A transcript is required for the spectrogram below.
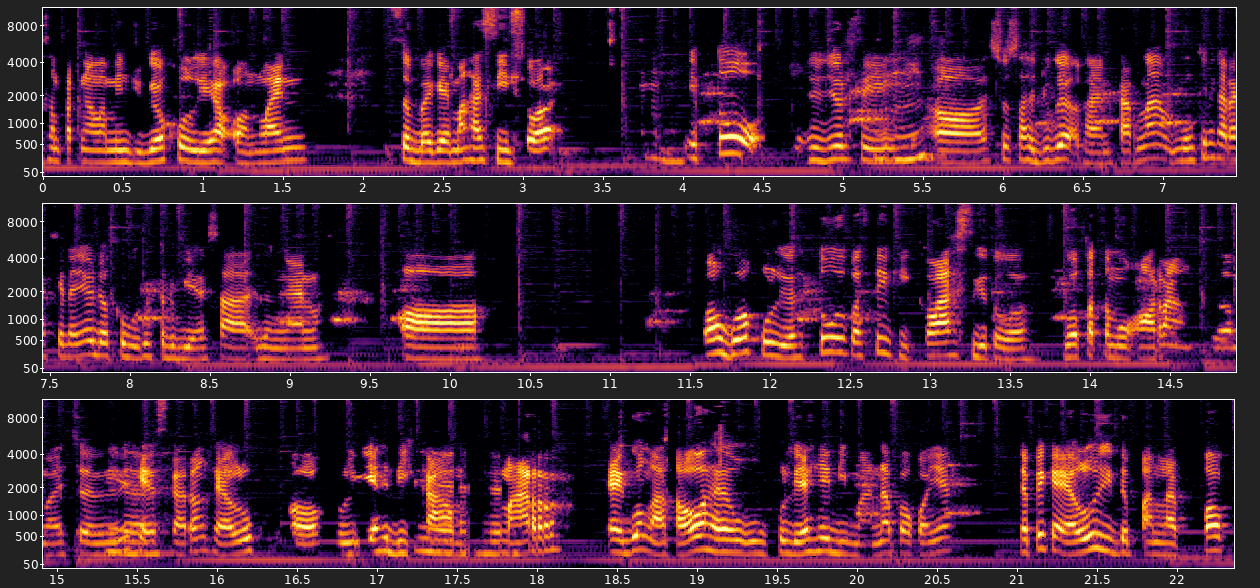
sempat ngalamin juga kuliah online sebagai mahasiswa hmm. itu jujur sih hmm. uh, susah juga kan karena mungkin karena kitanya udah keburu terbiasa dengan uh, oh gue kuliah tuh pasti di kelas gitu loh gue ketemu orang segala macam yeah. ini iya. kayak sekarang kayak lu uh, kuliah di iya, kamar yeah. eh gue nggak tahu ya kuliahnya di mana pokoknya tapi kayak lu di depan laptop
